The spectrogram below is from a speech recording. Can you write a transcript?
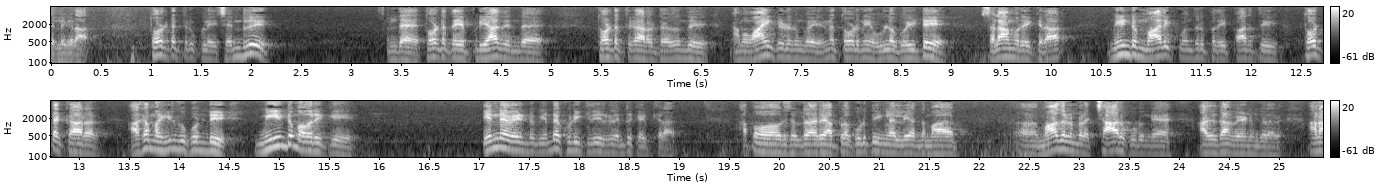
செல்லுகிறார். தோட்டத்திற்குள்ளே சென்று இந்த தோட்டத்தை எப்படியாவது இந்த தோட்டத்துக்காரர்கிட்ட இருந்து நம்ம வாங்கிக்கிடணுங்கிற எண்ணத்தோடனே உள்ள போயிட்டு சலாம் உரைக்கிறார். மீண்டும் மாலிக் வந்திருப்பதை பார்த்து தோட்டக்காரர் அகமகிழ்வு கொண்டு மீண்டும் அவருக்கு என்ன வேண்டும் என்ன குடிக்கிறீர்கள் என்று கேட்கிறார். அப்போ அவர் சொல்றாரு அப்பல கொடுத்தீங்களா இல்லையா? அந்த மா மாதுளம்பழ சாறு கொடுங்க அதுதான் வேணுங்கிறாரு. ஆனா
